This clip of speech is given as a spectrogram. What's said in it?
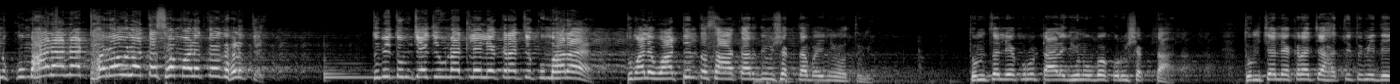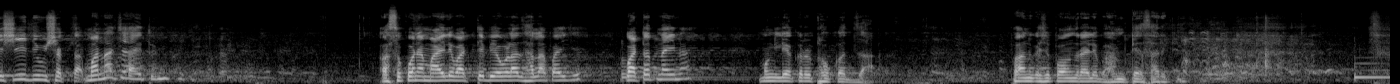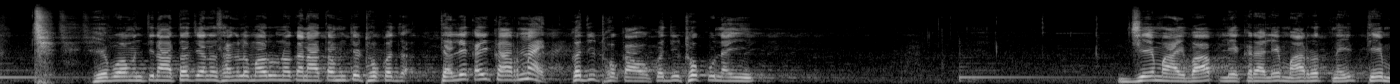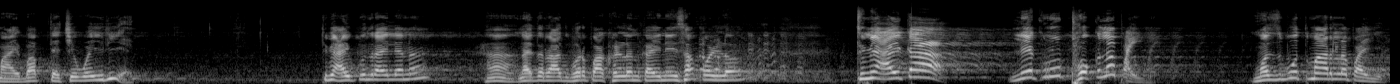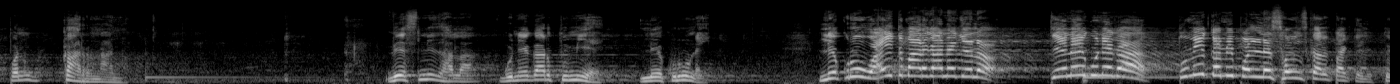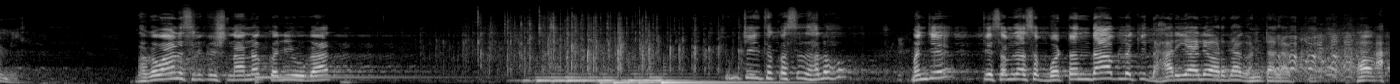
आणि कुंभारानं ठरवलं तसं मळकं घडते तुम्ही तुमच्या जीवनातले लेकराचे कुंभार आहे. तुम्हाला वाटेल तसा आकार देऊ शकता बहिणी हो तुम्ही. तुमचं लेकरू टाळ घेऊन उभं करू शकता. तुमच्या लेकराच्या हाती तुम्ही देशी देऊ शकता. मनाचे आहे तुम्ही. असं कोण्या मायले वाटते बेवळा झाला पाहिजे? वाटत नाही ना? मग लेकरं ठोकत जा. पान कसे पाहून राहिले भामट्यासारखे. हे बुवा म्हणते ना आताच यानं सांगलं मारू नका ना. आता म्हणते ठोकत जा. त्याले काही कारण आहेत. कधी ठोकाव कधी ठोकू नाही. जे मायबाप लेकराले मारत नाहीत ते मायबाप त्याचे वैरी आहेत. तुम्ही ऐकून राहिल्या ना? हां नाहीतर रातभर पाखडलं काही नाही सापडलं. तुम्ही ऐका लेकरू ठोकलं पाहिजे. मजबूत मारलं पाहिजे पण कारणानं. व्यसनी झाला. गुन्हेगार तुम्ही आहे. लेकरू नाही. लेकरू वाईट मार्गाने गेलं. ते नाही गुन्हेगार. तुम्ही कमी पडले संस्कार टाकेल तुम्ही. भगवान श्रीकृष्णानं कलियुगात तुमच्या इथं कसं झालं हो? म्हणजे ते समजा असं बटन दाबलं की धारी आले अर्धा घंटा लागतो. हा.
